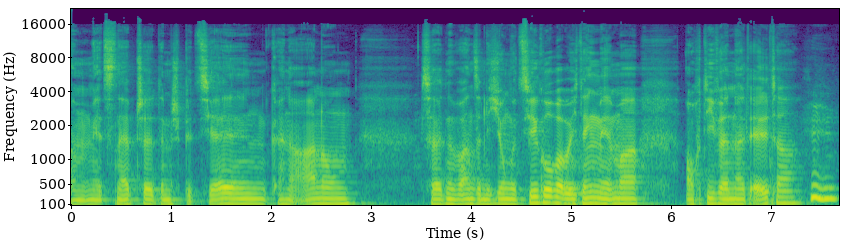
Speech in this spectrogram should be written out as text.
Ähm, jetzt Snapchat im Speziellen, keine Ahnung. Ist halt eine wahnsinnig junge Zielgruppe, aber ich denke mir immer, auch die werden halt älter. Mhm.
